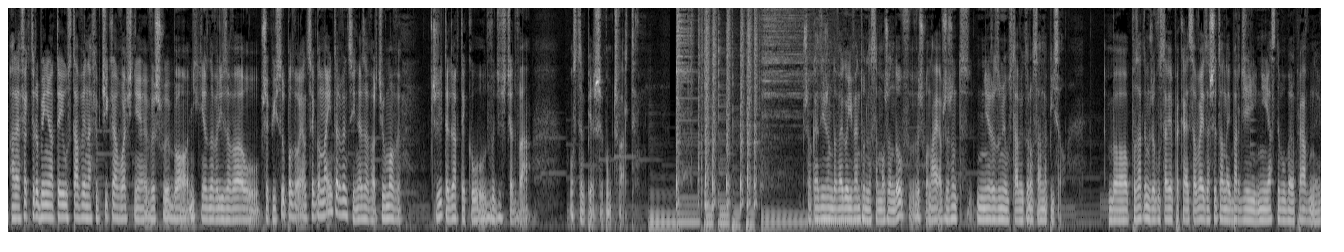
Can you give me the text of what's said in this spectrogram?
Ale efekty robienia tej ustawy na chybcika właśnie wyszły, bo nikt nie znowelizował przepisu pozwalającego na interwencyjne zawarcie umowy, czyli tego artykułu 22 Ustęp pierwszy, punkt czwarty. Przy okazji rządowego eventu dla samorządów wyszło na jaw, że rząd nie rozumie ustawy, którą sam napisał. Bo poza tym, że w ustawie PKS-owej zaszyto najbardziej niejasny bubel prawny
